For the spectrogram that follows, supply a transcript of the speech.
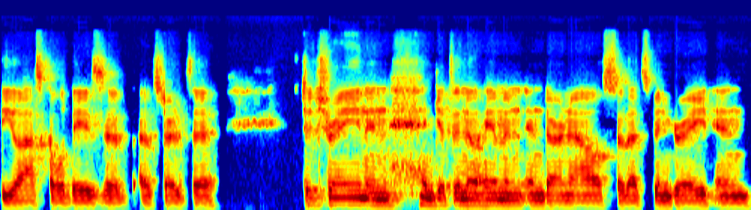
the last couple of days. I've, I've started to to train and, and get to know him and, and Darnell. So that's been great. And,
